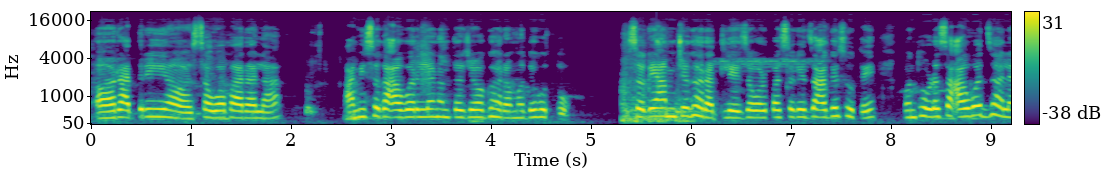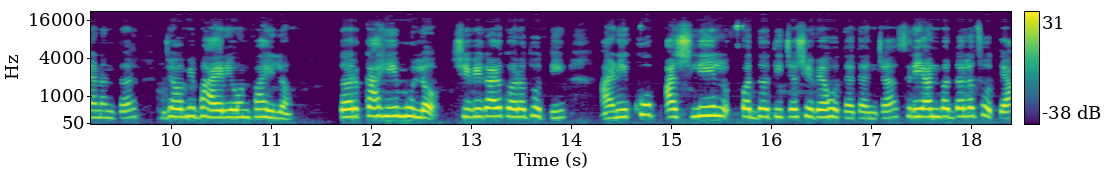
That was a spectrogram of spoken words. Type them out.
रात्री सव्वा बाराला आम्ही सगळं आवरल्यानंतर जेव्हा घरामध्ये होतो सगळे आमच्या घरातले जवळपास सगळे जागेच होते पण थोडंसं आवाज झाल्यानंतर जेव्हा मी बाहेर येऊन पाहिलं तर काही मुलं शिवीगाळ करत होती आणि खूप अश्लील पद्धतीच्या शिव्या होत्या त्यांच्या स्त्रियांबद्दलच होत्या.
